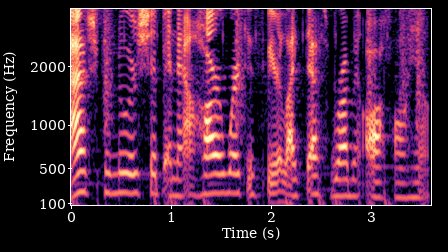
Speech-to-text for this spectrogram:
entrepreneurship and that hard working spirit like that's rubbing off on him.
